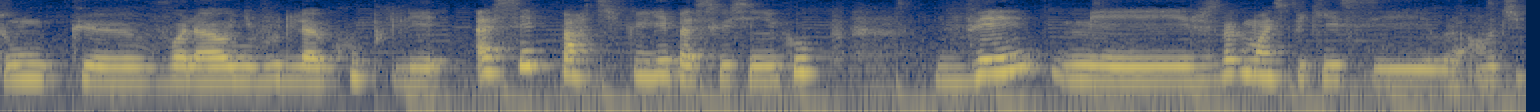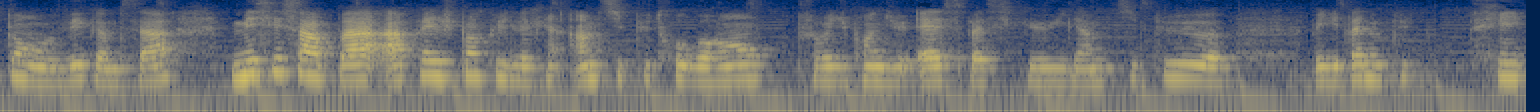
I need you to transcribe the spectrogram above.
Donc voilà au niveau de la coupe il est assez particulier parce que c'est une coupe V mais je sais pas comment expliquer c'est voilà, un petit peu en V comme ça mais c'est sympa. Après je pense que je l'ai fait un petit peu trop grand j'aurais dû prendre du S parce qu'il est un petit peu euh, il est pas non plus très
